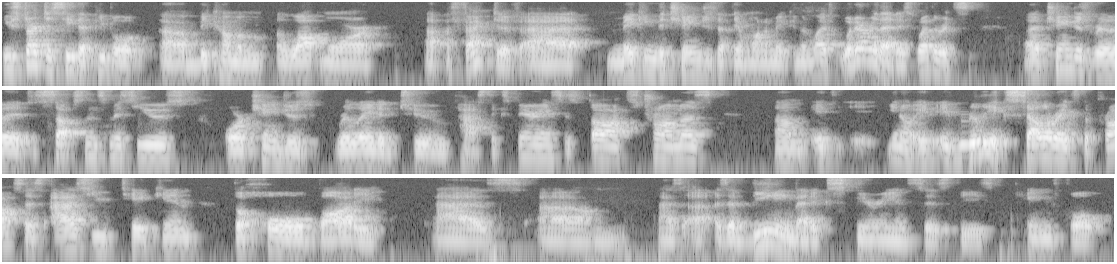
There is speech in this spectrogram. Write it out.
you start to see that people uh, become a, a, lot more uh, effective at making the changes that they want to make in their life, whatever that is, whether it's uh, changes related to substance misuse or changes related to past experiences, thoughts, traumas. Um, it, it, you know it, it really accelerates the process as you take in the whole body as um, as a, as a being that experiences these painful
